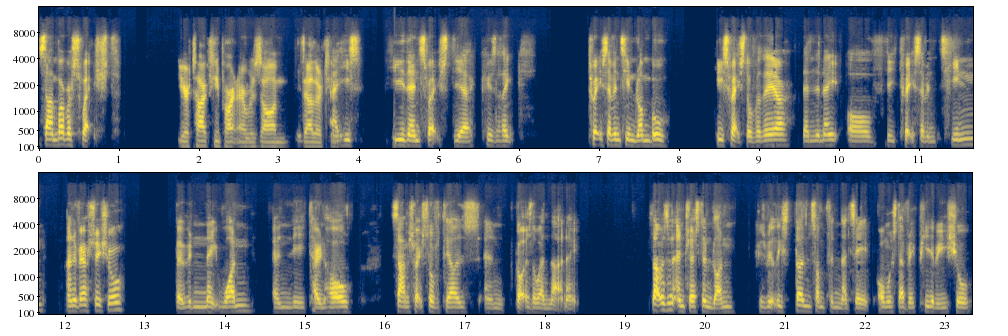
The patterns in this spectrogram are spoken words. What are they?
Sam Barber switched. Your tag team partner was on the other Uh, team. he's he then switched, yeah, because I think 2017 Rumble, he switched over there. Then the night of the 2017 anniversary show, but it was night one in the town hall, Sam switched over to us and got us the win that night. So that was an interesting run because we at least done something. I'd say almost every PW show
